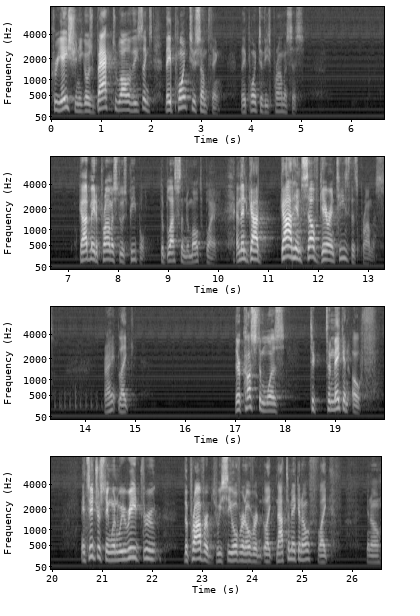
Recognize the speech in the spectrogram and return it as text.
creation. He goes back to all of these things. They point to something, they point to these promises. God made a promise to his people to bless them, to multiply them. And then God God Himself guarantees this promise, right? Like, their custom was to, to make an oath. It's interesting when we read through the Proverbs, we see over and over, like, not to make an oath, like, you know,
